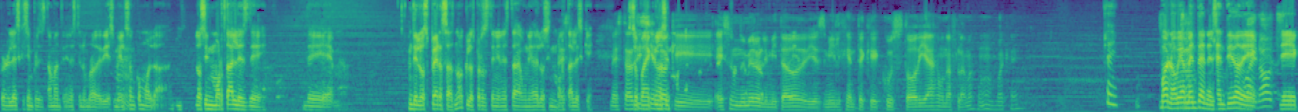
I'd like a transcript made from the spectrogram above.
pero la es que siempre se está manteniendo este número de 10.000. Son como los inmortales de, de, los persas, ¿no? Que los persas tenían esta unidad de los inmortales que... Me estás diciendo que, es un número limitado de 10.000 gente que custodia una flama. Mm, sí. Bueno, obviamente en el sentido de, de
